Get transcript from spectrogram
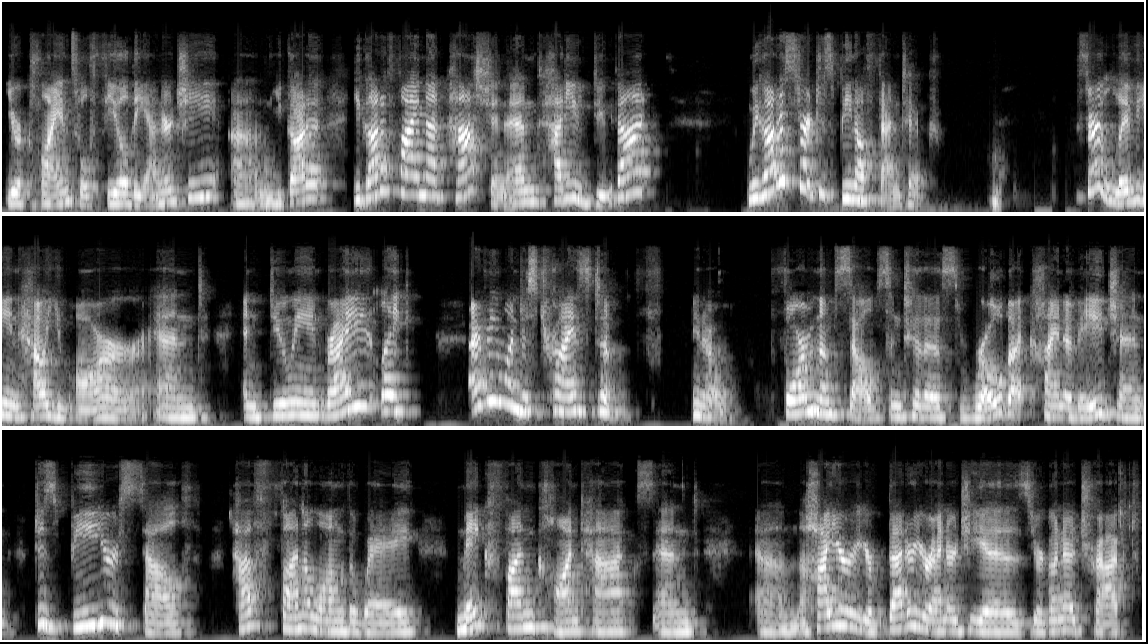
Your clients will feel the energy. Um, you gotta you gotta find that passion. And how do you do that? We gotta start just being authentic. Start living how you are. And and doing right? Like everyone just tries to you know form themselves into this robot kind of agent. Just be yourself. Have fun along the way. Make fun contacts and um, the higher your better your energy is you're going to attract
